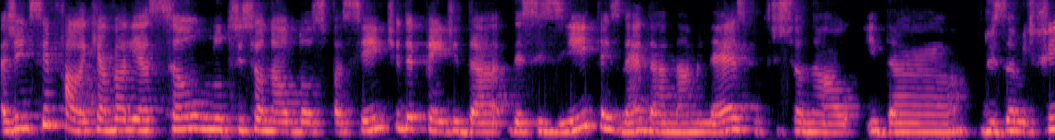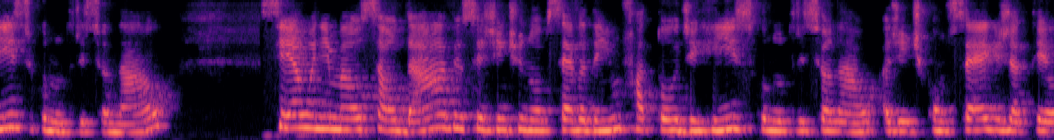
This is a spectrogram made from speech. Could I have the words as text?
a gente sempre fala que a avaliação nutricional do nosso paciente depende da, desses itens, né, da anamnese nutricional e da, do exame físico nutricional. Se é um animal saudável, se a gente não observa nenhum fator de risco nutricional, a gente consegue já ter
